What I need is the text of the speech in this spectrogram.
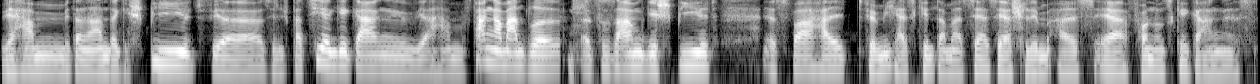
Wir haben miteinander gespielt, wir sind spazieren gegangen, wir haben Fangermantel äh, zusammen gespielt. Es war halt für mich als Kind damals sehr, sehr schlimm, als er von uns gegangen ist.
